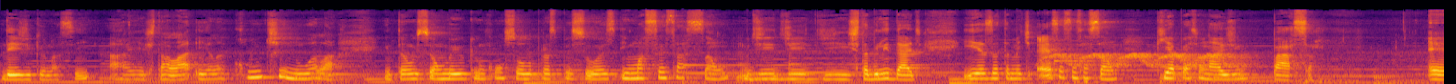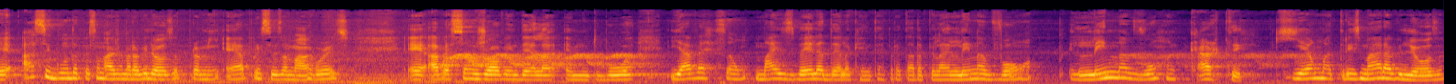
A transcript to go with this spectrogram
Desde que eu nasci, a rainha está lá e ela continua lá. Então isso é um meio que um consolo para as pessoas e uma sensação de, de, de estabilidade. E é exatamente essa sensação que a personagem passa. É, a segunda personagem maravilhosa para mim é a Princesa Margaret. É, a versão jovem dela é muito boa e a versão mais velha dela, que é interpretada pela Helena von, Helena von Carter, que é uma atriz maravilhosa,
